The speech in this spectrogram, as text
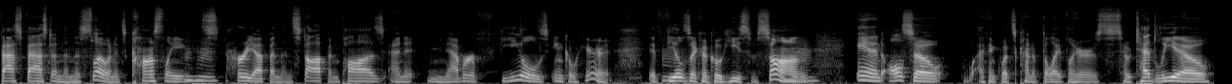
fast fast and then the slow and it's constantly mm-hmm. hurry up and then stop and pause and it never feels incoherent it feels mm-hmm. like a cohesive song mm-hmm. and also i think what's kind of delightful here is so ted leo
